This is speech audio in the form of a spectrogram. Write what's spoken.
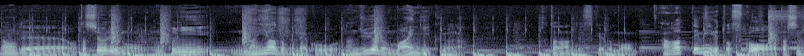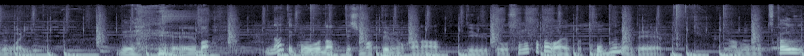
なので私よりも本当に何ヤードもねこう何十ヤードも前に行くような方なんですけども上がってみるとスコアは私の方がいいと。で まあなんでこうなってしまってるのかなっていうとその方はやっぱ飛ぶのであの使う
